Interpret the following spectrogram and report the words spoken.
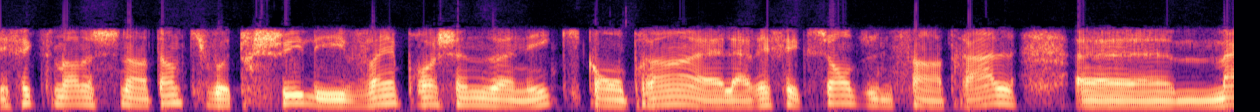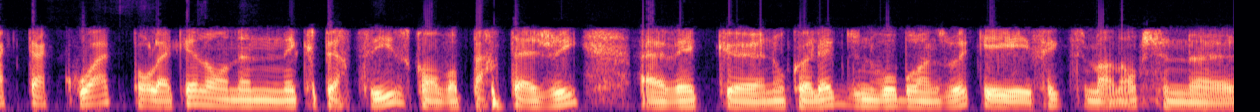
effectivement, je suis entente qui va toucher les 20 prochaines années, qui comprend la réfection d'une centrale euh, pour laquelle on a une expertise qu'on va partager avec nos collègues du Nouveau-Brunswick. Et effectivement, donc c'est une,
